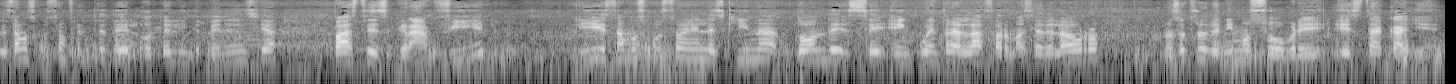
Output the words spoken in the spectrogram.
estamos justo enfrente del Hotel Independencia, Pastes Granfil y estamos justo en la esquina donde se encuentra la farmacia del ahorro. Nosotros venimos sobre esta calle.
